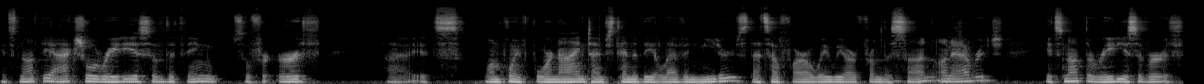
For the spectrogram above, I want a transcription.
It's not the actual radius of the thing. So for Earth, uh, it's 1.49 times 10 to the 11 meters. That's how far away we are from the sun on average. It's not the radius of Earth,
